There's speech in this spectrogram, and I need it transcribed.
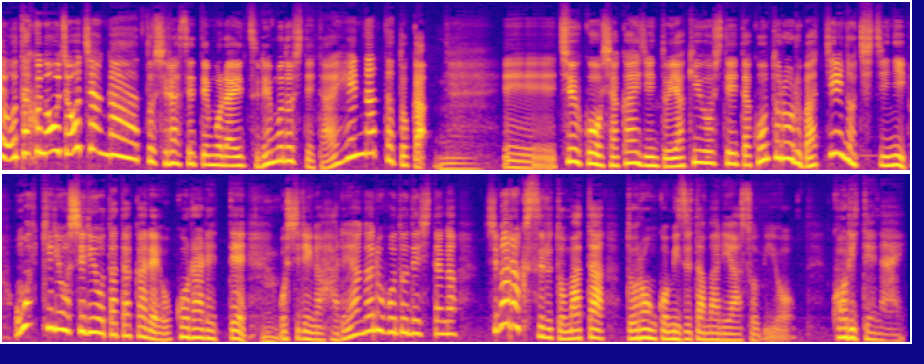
変お宅のお嬢ちゃんが!」と知らせてもらい連れ戻して大変だったとか、えー中高社会人と野球をしていたコントロールバッチリの父に思いっきりお尻を叩かれ怒られて、お尻が腫れ上がるほどでしたがしばらくするとまた泥んこ水たまり遊びを。懲りてない。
